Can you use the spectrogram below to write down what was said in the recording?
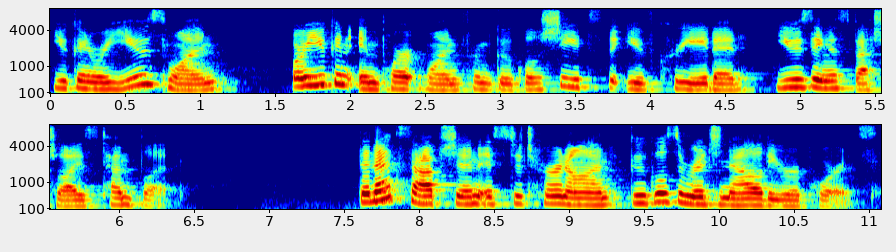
you can reuse one, or you can import one from Google Sheets that you've created using a specialized template. The next option is to turn on Google's Originality Reports.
